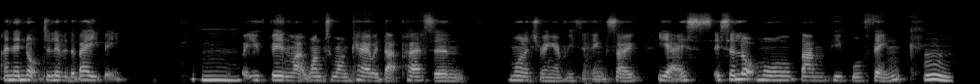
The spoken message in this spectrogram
and then not deliver the baby, Mm. but you've been like one to one care with that person monitoring everything. So yeah it's, it's a lot more than people think. Mm,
